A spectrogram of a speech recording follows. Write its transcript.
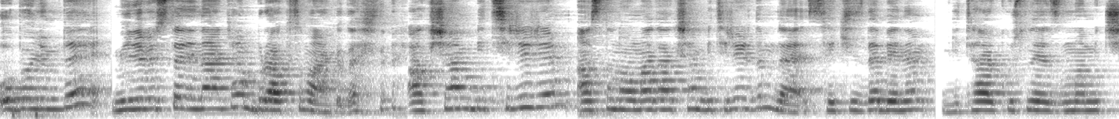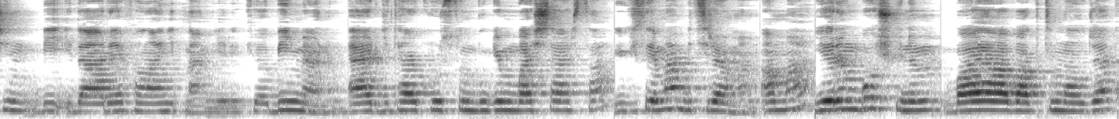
o bölümde minibüsten inerken bıraktım arkadaşlar. Akşam bitiririm. Aslında normalde akşam bitirirdim de 8'de benim gitar kursuna yazılmam için bir idareye falan gitmem gerekiyor. Bilmiyorum. Eğer gitar kursum bugün başlarsa yüksek ihtimal bitiremem. Ama yarın boş günüm bayağı vaktim olacak.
